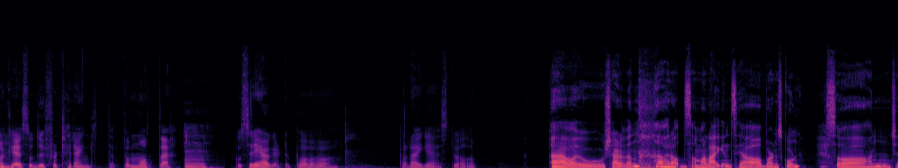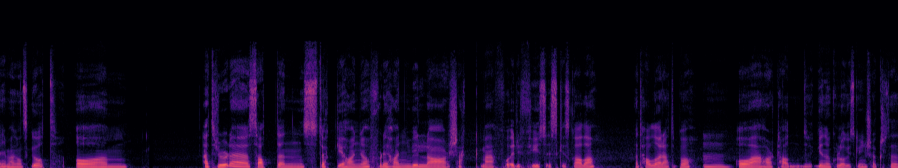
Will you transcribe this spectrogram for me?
OK, så du fortrengte på en måte. Mm. Hvordan reagerte du på, på legestua da? Jeg var jo skjelven. Jeg har hatt samme legen siden barneskolen, så han kjenner meg ganske godt. Og um, jeg tror det satt en støkk i han òg, fordi han ville sjekke meg for fysiske skader et halvår etterpå. Mm. Og jeg har tatt gynekologisk undersøkelse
